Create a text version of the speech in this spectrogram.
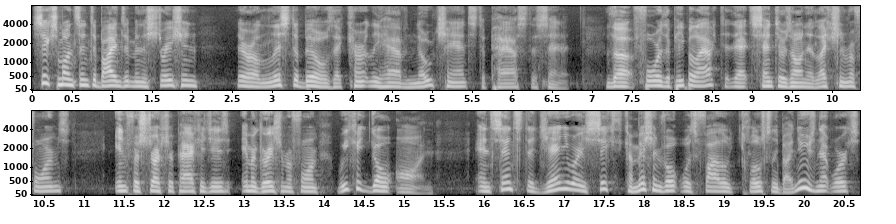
Six months into Biden's administration, there are a list of bills that currently have no chance to pass the Senate. The For the People Act that centers on election reforms, infrastructure packages, immigration reform, we could go on. And since the January 6th commission vote was followed closely by news networks,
